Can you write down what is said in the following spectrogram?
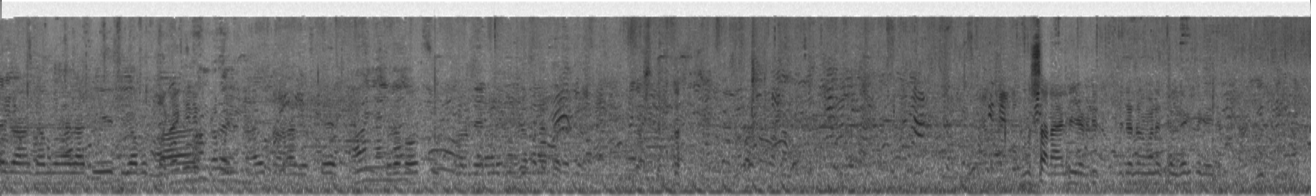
हालाँकि सिंगापुर थोड़ा चल रही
